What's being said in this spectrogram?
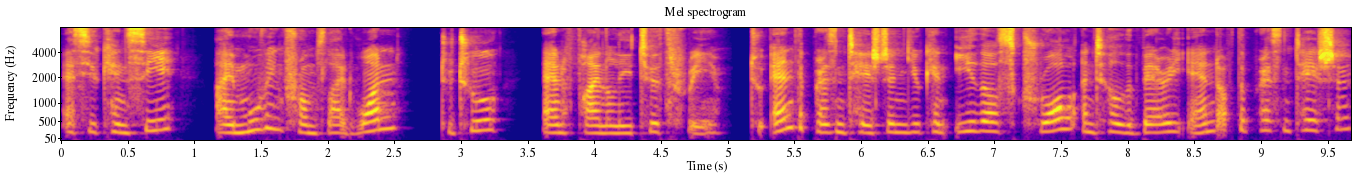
As you can see, I'm moving from slide 1 to 2 and finally to 3. To end the presentation, you can either scroll until the very end of the presentation,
